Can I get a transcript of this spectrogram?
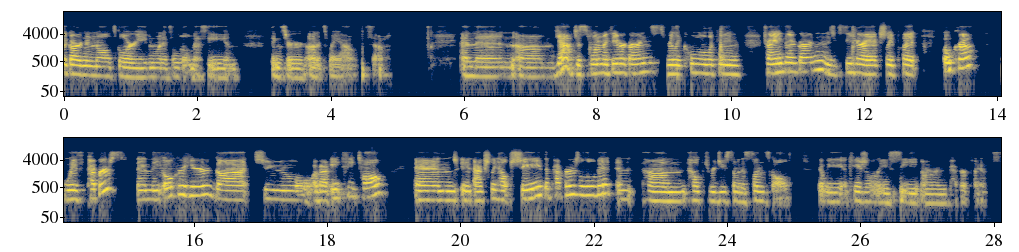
the garden in all its glory, even when it's a little messy and things are on its way out, so. And then, um, yeah, just one of my favorite gardens, really cool looking triangular garden. As you can see here, I actually put okra with peppers and the okra here got to about eight feet tall and it actually helped shade the peppers a little bit and um, helped reduce some of the sun scald that we occasionally see on pepper plants.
